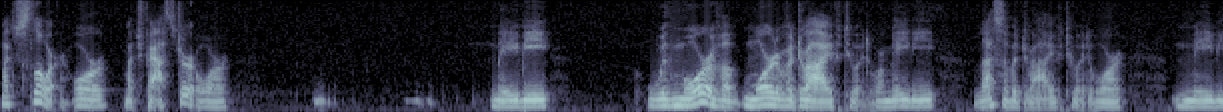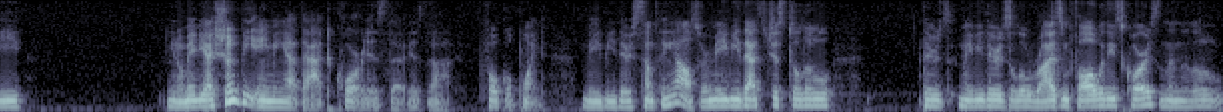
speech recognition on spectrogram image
much slower or much faster or maybe with more of a more of a drive to it or maybe less of a drive to it or maybe you know maybe I shouldn't be aiming at that chord is the is the focal point maybe there's something else or maybe that's just a little there's maybe there's a little rise and fall with these chords and then the little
